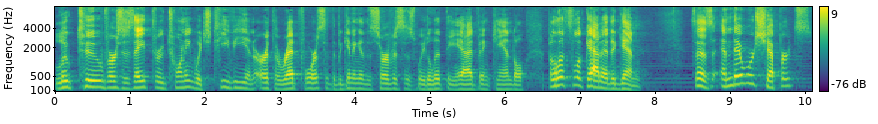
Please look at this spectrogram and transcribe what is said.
Luke 2, verses 8 through 20, which TV and Eartha read for us at the beginning of the service as we lit the Advent candle. But let's look at it again. It says, And there were shepherds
